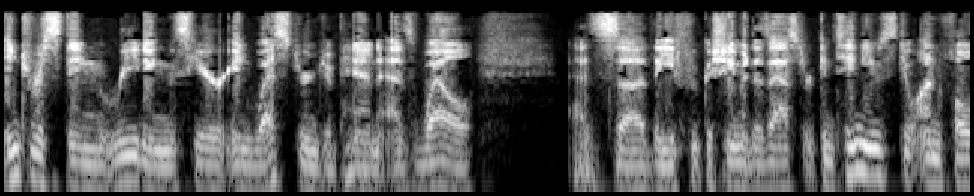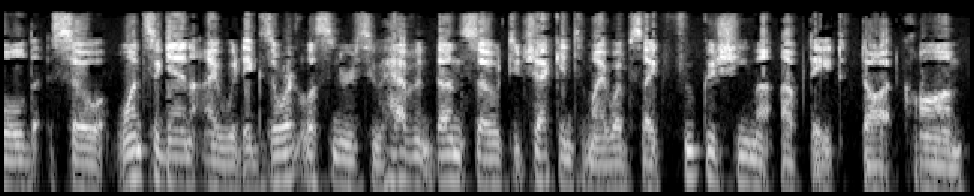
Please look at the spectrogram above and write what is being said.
interesting readings here in Western Japan as well as uh, the Fukushima disaster continues to unfold. So once again, I would exhort listeners who haven't done so to check into my website, fukushimaupdate.com.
